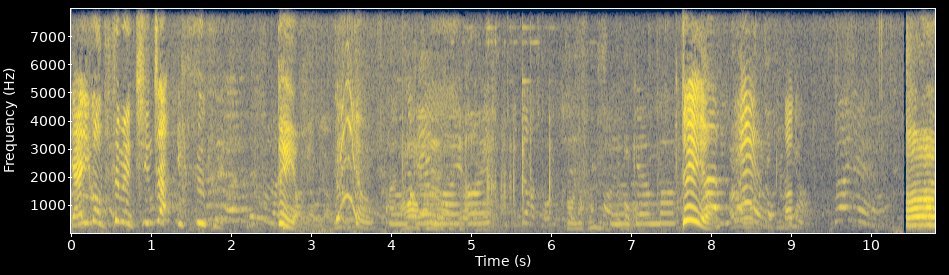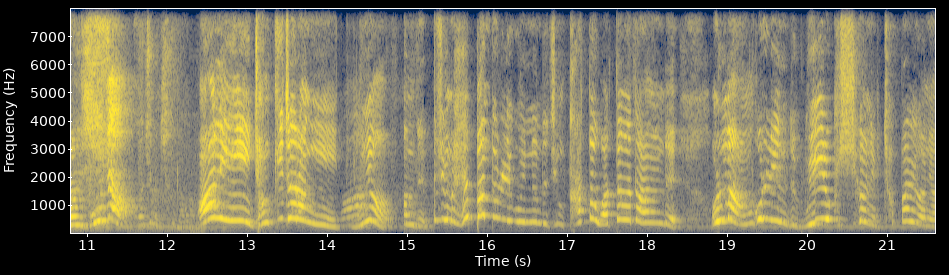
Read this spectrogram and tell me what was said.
야 이거 없으면 진짜. 대형. 나도 아, 진짜 아니 장기자랑이 뭐냐? 안돼 지금 햇반 돌리고 있는데 지금 갔다 왔다 갔다 하는데 얼마 안 걸리는데 왜 이렇게 시간이 첫 발이 가냐?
